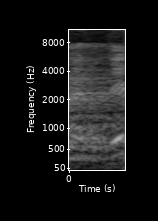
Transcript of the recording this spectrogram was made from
വെള്ളത്തെ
